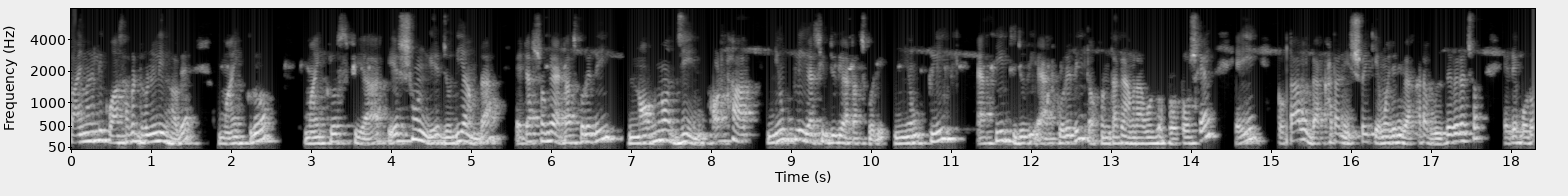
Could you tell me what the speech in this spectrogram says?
প্রাইমারিলি কোয়াসার্ভেট ধরে নিলেই হবে। মাইক্রো মাইক্রোস্ফিয়ার এর সঙ্গে যদি আমরা এটার সঙ্গে অ্যাটাচ করে দিই নগ্ন জিন অর্থাৎ নিউক্লিক অ্যাসিড যদি অ্যাটাচ করি নিউক্লিক অ্যাসিড যদি অ্যাড করে দিই, তখন তাকে আমরা বলব প্রোটোসেল এই টোটাল ব্যাখ্যাটা নিশ্চয়ই কেমোজেনি ব্যাখ্যাটা বুঝতে পেরেছ। এতে কোনো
